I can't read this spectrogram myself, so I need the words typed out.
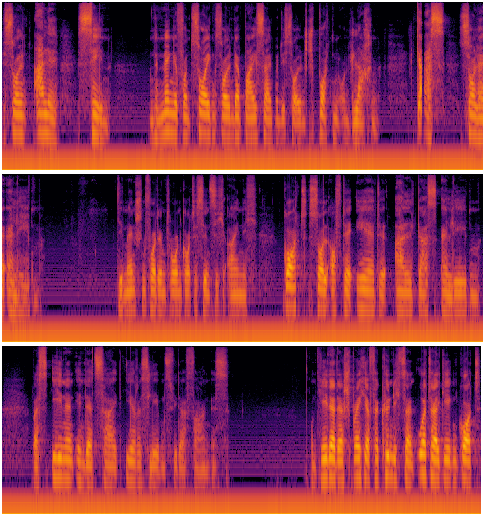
Die sollen alle sehen. Eine Menge von Zeugen sollen dabei sein und die sollen spotten und lachen. Das soll er erleben. Die Menschen vor dem Thron Gottes sind sich einig. Gott soll auf der Erde all das erleben, was ihnen in der Zeit ihres Lebens widerfahren ist. Und jeder der Sprecher verkündigt sein Urteil gegen Gott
